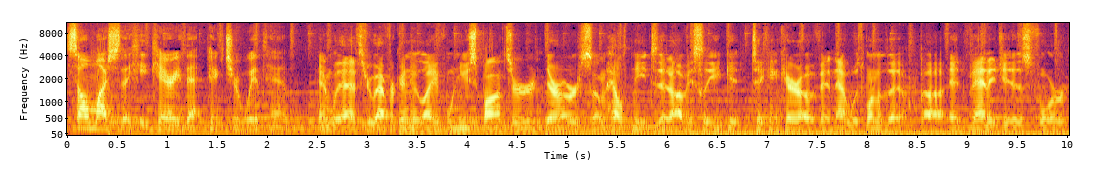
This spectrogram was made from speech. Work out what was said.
so much that he carried that picture with him. And uh, through Africa New Life, when you sponsor, there are some health needs that obviously get taken care of, and that was one of the uh, advantages for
